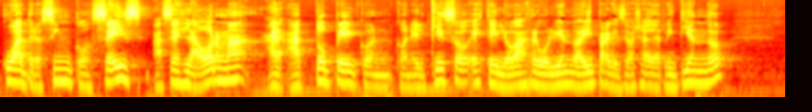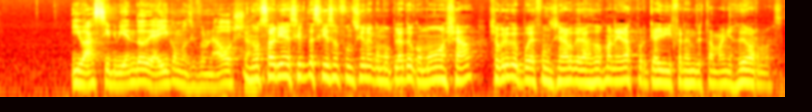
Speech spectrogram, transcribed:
4, 5, 6, haces la horma a, a tope con, con el queso este y lo vas revolviendo ahí para que se vaya derritiendo y vas sirviendo de ahí como si fuera una olla. No sabría decirte si eso funciona como plato o como olla. Yo creo que puede funcionar de las dos maneras porque hay diferentes tamaños de hormas.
